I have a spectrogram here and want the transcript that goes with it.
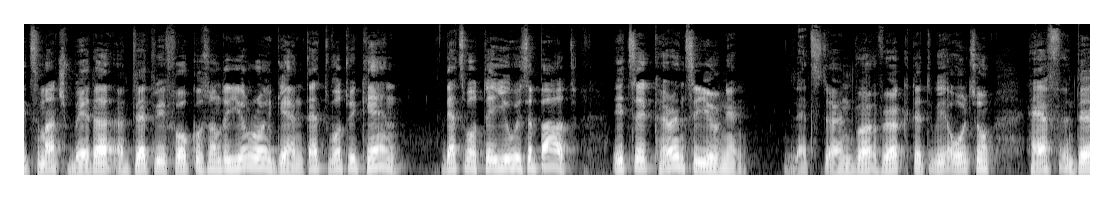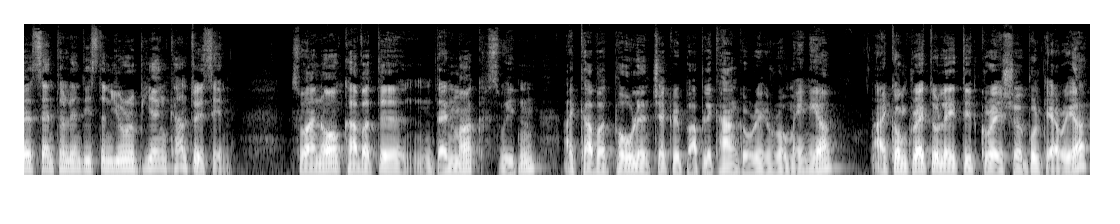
it's much better that we focus on the euro again. That's what we can. That's what the EU is about. It's a currency union. Let's work that we also have the Central and Eastern European countries in. So I now covered Denmark, Sweden. I covered Poland, Czech Republic, Hungary, Romania. I congratulated Croatia, Bulgaria.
